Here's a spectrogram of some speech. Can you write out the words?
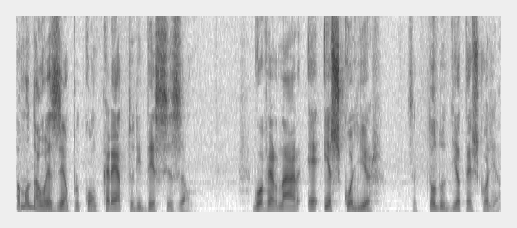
Vamos dar um exemplo concreto de decisão. Governar é escolher. Você todo dia está escolhendo.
